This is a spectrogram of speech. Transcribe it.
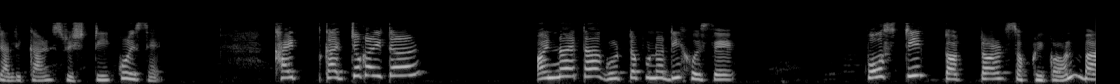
জালিকাৰ সৃষ্টি কৰিছে। কাৰ্যকাৰিতাৰ অন্য এটা গুৰুত্বপূৰ্ণ দিশ হৈছে পৌষ্টিক তত্বৰ চক্ৰীকৰণ বা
